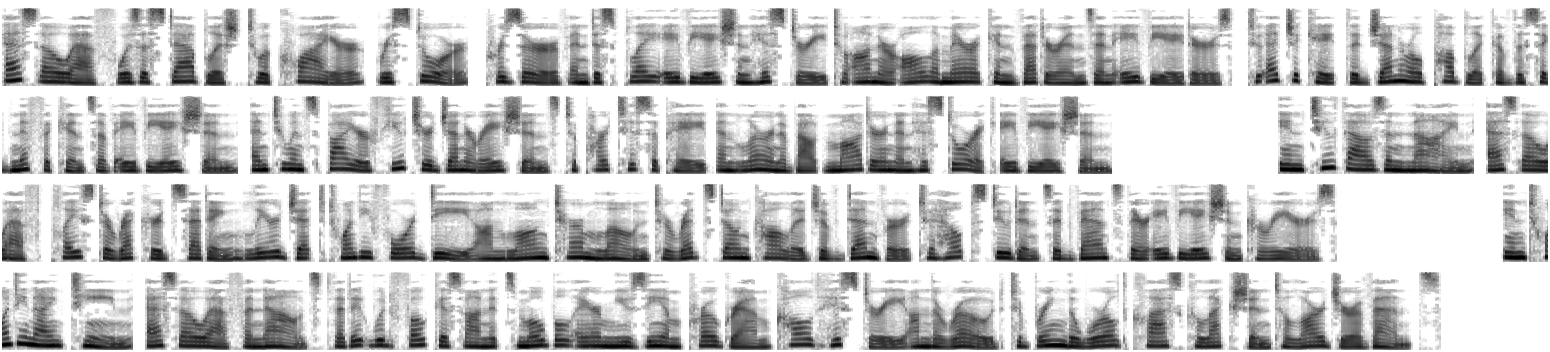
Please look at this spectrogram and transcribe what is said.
SOF was established to acquire, restore, preserve and display aviation history to honor all American veterans and aviators, to educate the general public of the significance of aviation, and to inspire future generations to participate and learn about modern and historic aviation. In 2009, SOF placed a record-setting Learjet 24D on long-term loan to Redstone College of Denver to help students advance their aviation careers. In 2019, SOF announced that it would focus on its Mobile Air Museum program called History on the Road to bring the world-class collection to larger events.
